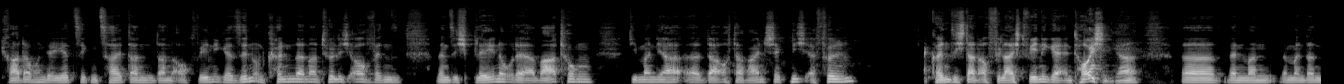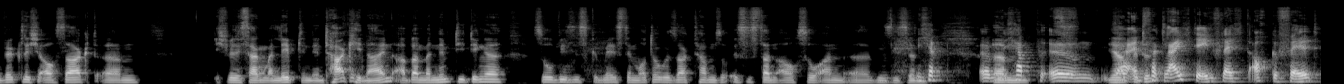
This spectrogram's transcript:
gerade auch in der jetzigen Zeit dann dann auch weniger Sinn und können dann natürlich auch, wenn wenn sich Pläne oder Erwartungen, die man ja äh, da auch da reinsteckt, nicht erfüllen, können sich dann auch vielleicht weniger enttäuschen, ja, äh, wenn man wenn man dann wirklich auch sagt, ähm, ich will nicht sagen, man lebt in den Tag hinein, aber man nimmt die Dinge so, wie sie es gemäß dem Motto gesagt haben, so ist es dann auch so an, äh, wie sie sind. Ich habe ähm, ähm, ich hab, ähm, ja, da einen Vergleich, der Ihnen vielleicht auch gefällt.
